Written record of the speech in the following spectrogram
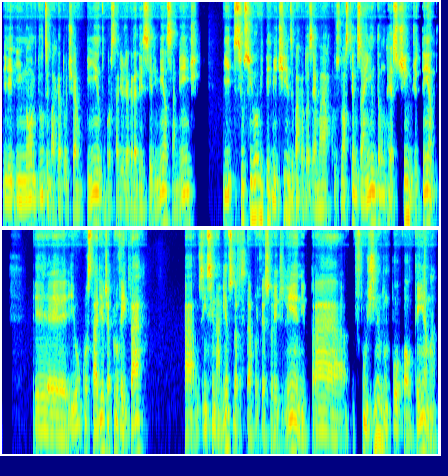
e, em nome do desembargador Tiago Pinto, gostaria de agradecer imensamente. E, se o senhor me permitir, desembargador Zé Marcos, nós temos ainda um restinho de tempo. É, eu gostaria de aproveitar a, os ensinamentos da, da professora Edilene para, fugindo um pouco ao tema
